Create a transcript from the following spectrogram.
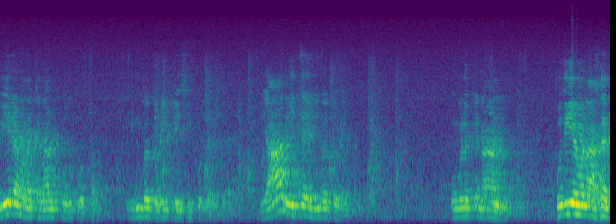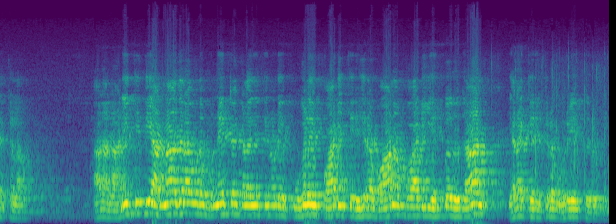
வீர வணக்க நாள் பொதுக்கூட்டம். இன்பத்துறை பேசிக் கொண்டிருக்கிறார். யார் இந்த இன்பத்துறை உங்களுக்கு நான் புதியவனாக இருக்கலாம். ஆனால் அனைத்து இந்திய அண்ணா திராவிட முன்னேற்ற கழகத்தினுடைய புகழை பாடி தெரிகிற வானம்பாடி என்பதுதான் எனக்கு இருக்கிற ஒரே பெருமை.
